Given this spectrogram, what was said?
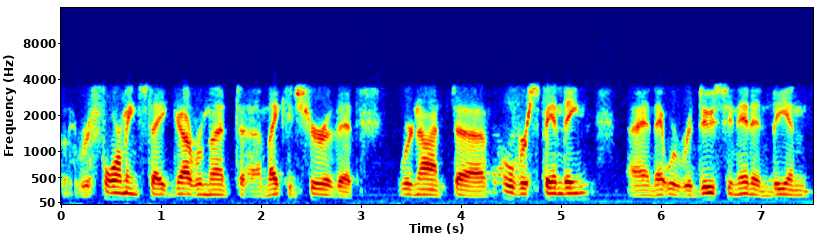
Reforming state government, uh, making sure that we're not uh, overspending, and that we're reducing it and being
